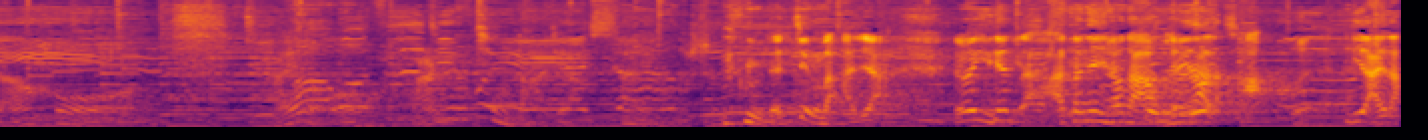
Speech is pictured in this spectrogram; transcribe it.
然后还有反正就是净打架，再有的是你的净打架，因为一天打三天小打，五天大打打，对，一打一打。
